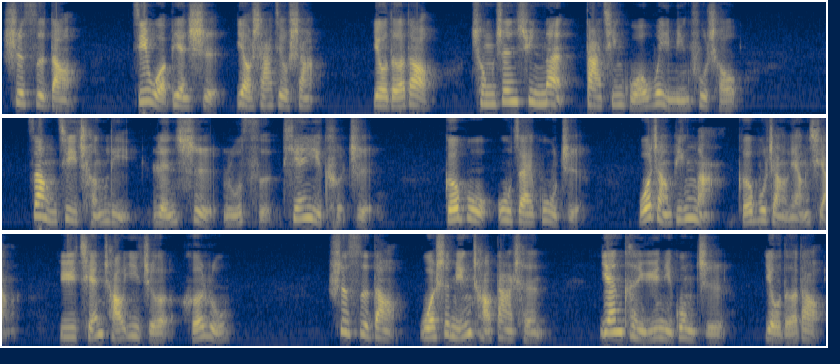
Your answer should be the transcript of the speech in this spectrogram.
士四道：“即我便是，要杀就杀。”有德道：“崇祯殉难，大清国为民复仇，葬祭城里。”人事如此，天意可知。格部务在固执，我掌兵马，格部长粮饷，与前朝一折，何如？是四道：我是明朝大臣，焉肯与你共职？有德道：“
